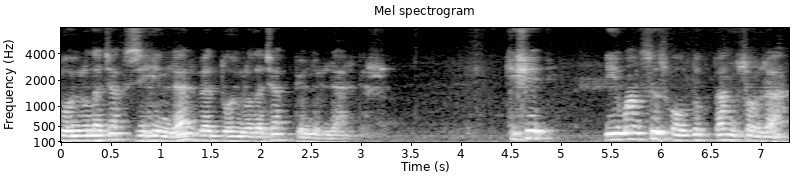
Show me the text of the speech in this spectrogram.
doyurulacak zihinler ve doyurulacak gönüllerdir. Kişi imansız olduktan sonra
